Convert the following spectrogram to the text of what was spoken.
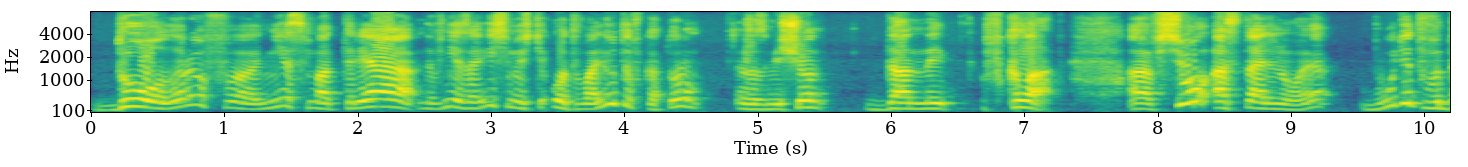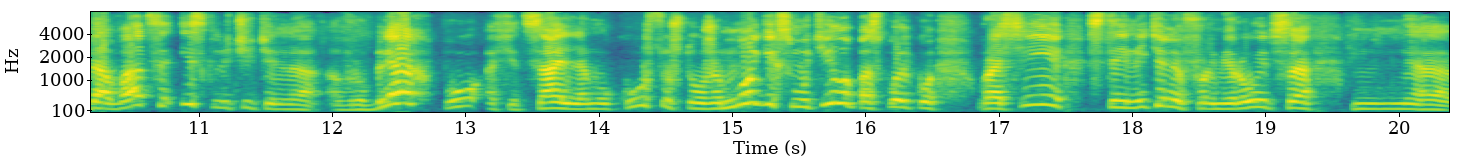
долларов, а, несмотря, вне зависимости от валюты, в котором размещен данный вклад. А все остальное будет выдаваться исключительно в рублях по официальному курсу, что уже многих смутило, поскольку в России стремительно формируется э,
